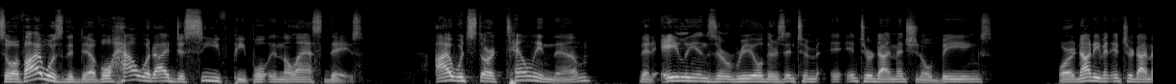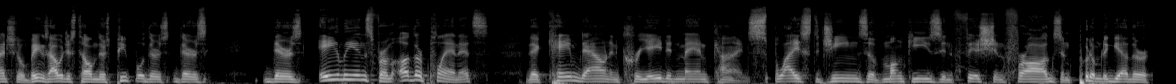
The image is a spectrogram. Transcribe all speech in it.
So if I was the devil, how would I deceive people in the last days? I would start telling them that aliens are real, there's inter- interdimensional beings, or not even interdimensional beings. I would just tell them there's people, there's there's there's aliens from other planets that came down and created mankind, spliced genes of monkeys and fish and frogs and put them together.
